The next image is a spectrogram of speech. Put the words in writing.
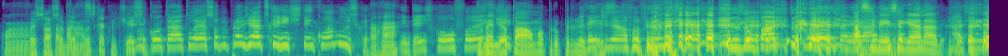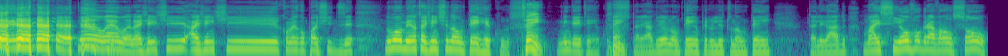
Com a Foi só com sobre a música contigo? Esse contrato é sobre projetos que a gente tem com a música. Aham. Entende? Com o funk. Tu vendeu tua alma pro Pirulito. Vende isso? minha roupa. Fiz um pacto com ele, tá ligado? Assinei sem ganhar nada. Assinei. Não, é, mano. A gente. A gente. Como é que eu posso te dizer? No momento a gente não tem recurso. Sim. Ninguém tem recurso, Sim. tá ligado? Eu não tenho, o Pirulito não tem, tá ligado? Mas se eu vou gravar um som,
